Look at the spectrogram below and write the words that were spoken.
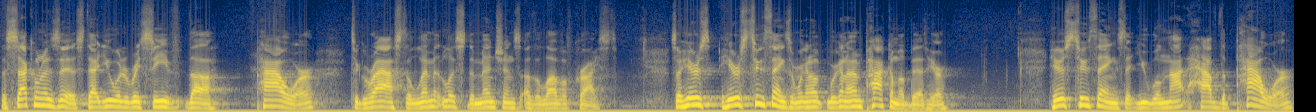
The second one is this that you would receive the power to grasp the limitless dimensions of the love of Christ. So here's, here's two things, and we're going we're going to unpack them a bit here. Here's two things that you will not have the power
